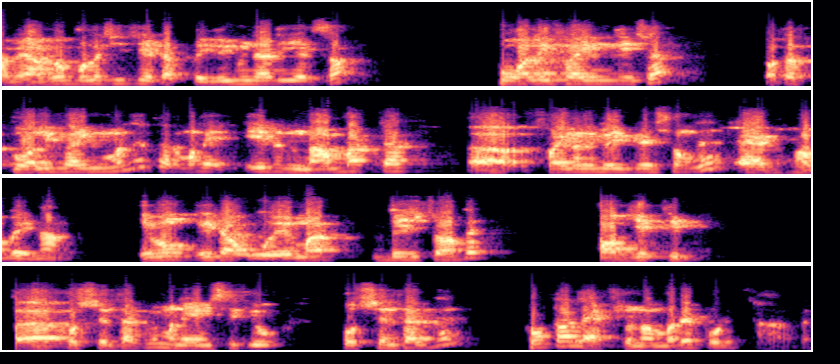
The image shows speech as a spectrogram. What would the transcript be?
আমি আগেও বলেছি যে এটা প্রিলিমিনারি এক্সাম কোয়ালিফাইং নেচার অর্থাৎ কোয়ালিফাইং মানে তার মানে এর নাম্বারটা ফাইনাল মেরিটের সঙ্গে অ্যাড হবে না। এবং এটা ওএমআর বেসড হবে। অবজেক্টিভ কোশ্চেন থাকবে মানে এমসিকিউ কোশ্চেন থাকবে। টোটাল একশো নম্বরের পরীক্ষা হবে।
